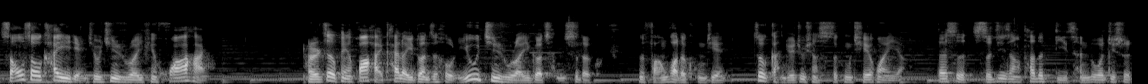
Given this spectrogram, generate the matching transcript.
稍稍开一点就进入了一片花海，而这片花海开了一段之后，你又进入了一个城市的繁华的空间，这感觉就像时空切换一样。但是实际上它的底层逻辑是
